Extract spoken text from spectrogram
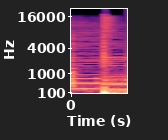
Thank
